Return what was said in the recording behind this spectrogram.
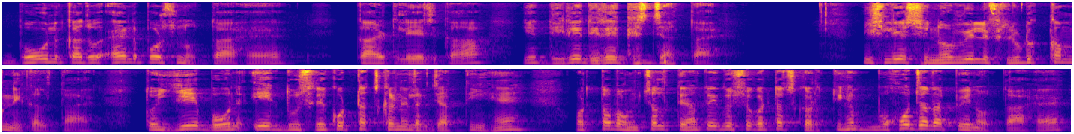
बोन का जो एंड पोर्शन होता है कार्टिलेज का, ये धीरे धीरे घिस जाता है। इसलिए सिनोवियल फ्लूड कम निकलता है। तो ये बोन एक दूसरे को टच करने लग जाती हैं और तब हम चलते हैं तो एक दूसरे को टच करती हैं। बहुत ज़्यादा पेन होता है।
